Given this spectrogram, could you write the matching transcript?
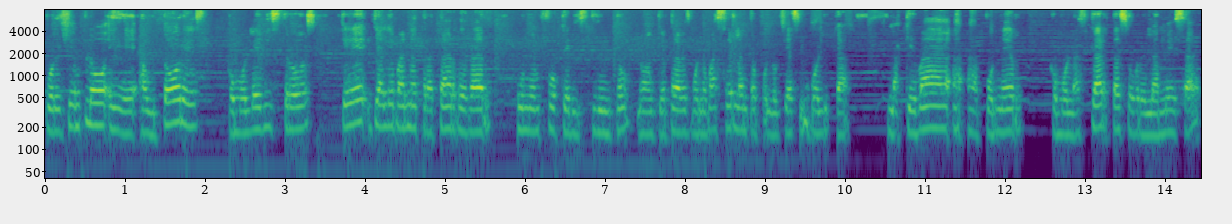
por ejemplo, autores como Levi Strauss, que ya le van a tratar de dar un enfoque distinto, aunque otra vez, bueno, va a ser la antropología simbólica la que va a, poner como las cartas sobre la mesa,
